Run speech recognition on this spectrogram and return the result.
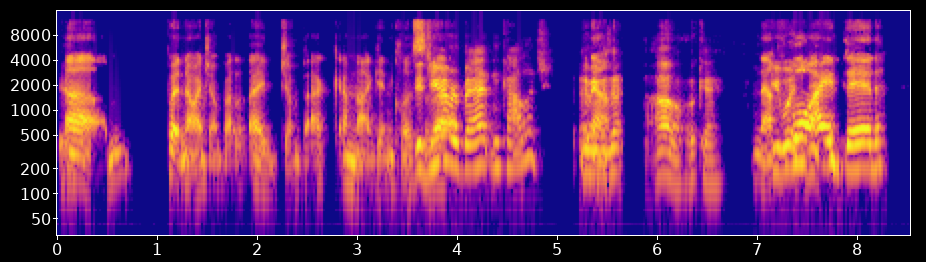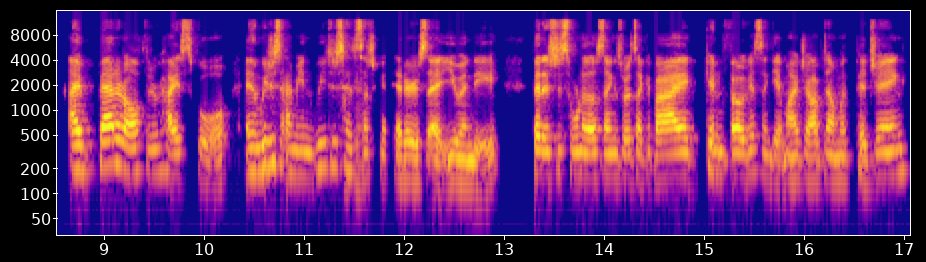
Yeah. Um, but no, I jump out. Of, I jump back. I'm not getting close. Did you that. ever bat in college? I no. Mean, that, oh, okay. No. well, I did. I batted all through high school, and we just, I mean, we just had okay. such good hitters at UND that it's just one of those things where it's like if I can focus and get my job done with pitching,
